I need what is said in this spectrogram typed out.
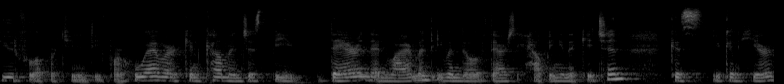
beautiful opportunity for whoever can come and just be there in the environment, even though if they're helping in the kitchen, because you can hear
